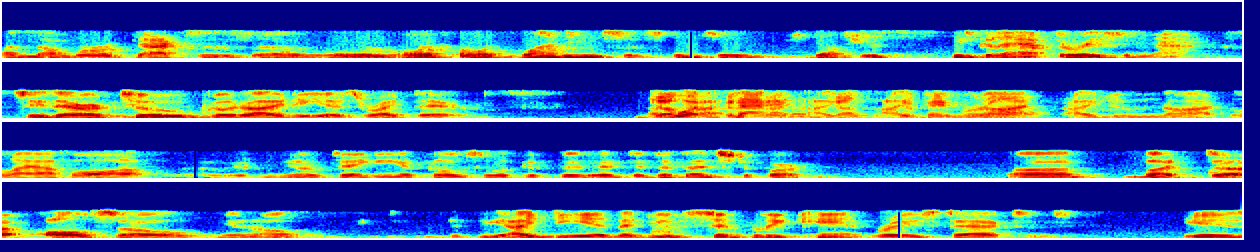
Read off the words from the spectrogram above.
a number of taxes uh, or, or or funding systems or structures. He's going to have to raise some money. See, there are two good ideas right there. Just What, tax- pay- I, just I do not. I do not laugh off, you know, taking a close look at the, at the Defense Department. Uh, but uh, also, you know, the, the idea that you simply can't raise taxes is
